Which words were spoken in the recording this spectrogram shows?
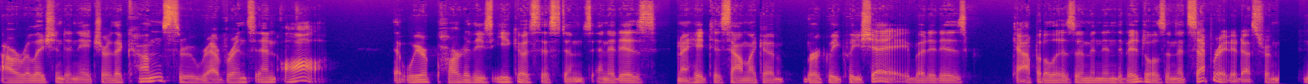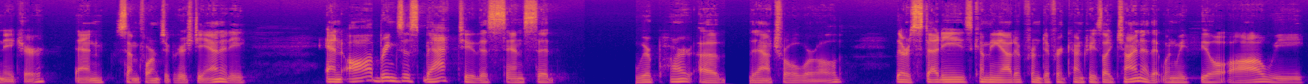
our relation to nature that comes through reverence and awe that we're part of these ecosystems. And it is, and I hate to sound like a Berkeley cliche, but it is capitalism and individualism that separated us from nature and some forms of Christianity. And awe brings us back to this sense that we're part of the natural world. There are studies coming out of from different countries like China that when we feel awe, we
